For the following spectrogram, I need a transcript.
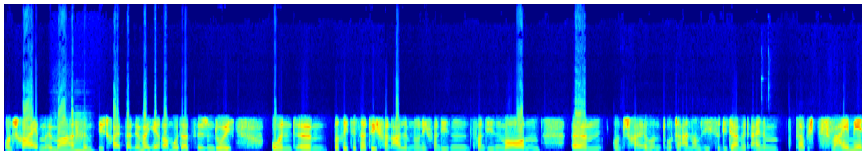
und schreiben immer, Mhm. sie schreibt dann immer ihrer Mutter zwischendurch und ähm, berichtet natürlich von allem, nur nicht von diesen von diesen Morden. Ähm, und schreibe und unter anderem siehst du die da mit einem, glaube ich, zwei Meter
